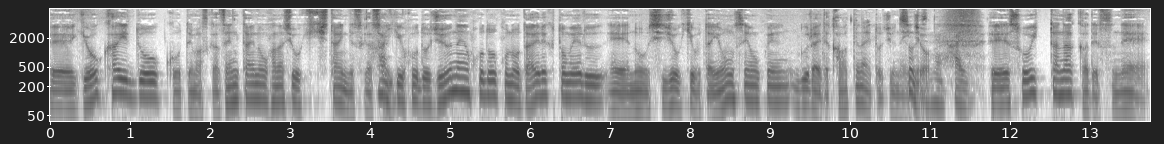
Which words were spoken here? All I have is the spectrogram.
えー、業界動向といいますか、全体のお話をお聞きしたいんですが、先ほど10年ほどこのダイレクトメール、えー、の市場規模とは4000億円ぐらいで変わってないと、10年以上。そうですね。はい。えー、そういった中ですね、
